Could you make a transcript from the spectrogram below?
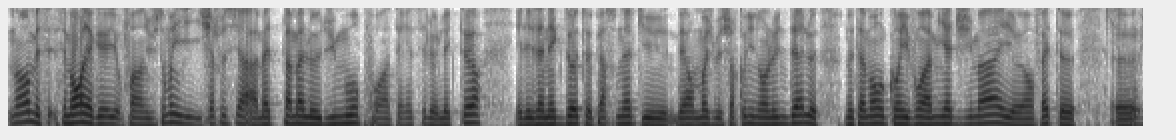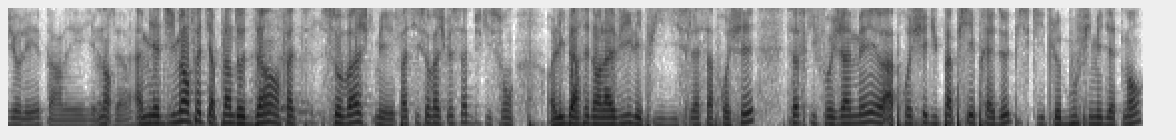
Non, mais c'est c'est marrant. il y a Enfin, justement, il cherche aussi à mettre pas mal d'humour pour intéresser le lecteur. Il y a des anecdotes personnelles qui, d'ailleurs, moi, je me suis reconnu dans l'une d'elles, notamment quand ils vont à Miyajima et euh, en fait. euh, Qui se Euh, font violer par les Non, Yakuza. à Miyajima, en fait, il y a plein de daims, en fait, sauvages, mais pas si sauvages que ça, puisqu'ils sont en liberté dans la ville et puis ils se laissent approcher. Sauf qu'il faut jamais euh, approcher du papier près d'eux, puisqu'ils te le bouffent immédiatement.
